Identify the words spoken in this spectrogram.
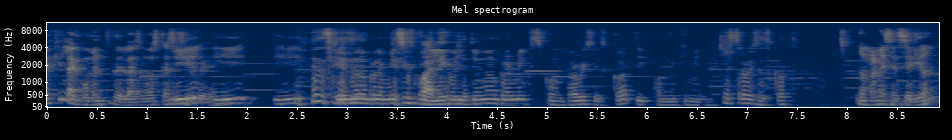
Es que el argumento de las moscas Y, sirve. y, y Sí, tiene es- un remix. es con- infalible. y tiene un remix con Travis Scott y con Nicki Minaj. Es Travis Scott. No mames, ¿en serio?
